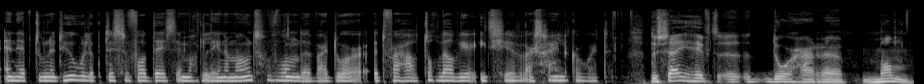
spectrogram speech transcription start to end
En heb toen het huwelijk tussen Valdez en Magdalena Moons gevonden... waardoor het verhaal toch wel weer ietsje waarschijnlijker wordt. Dus zij heeft eh, door haar eh, man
